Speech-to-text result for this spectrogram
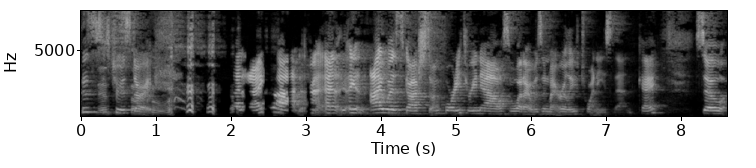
is this a true is so story. Cool. and I got, and, and I was, gosh, so I'm 43 now. So what I was in my early 20s then. Okay. So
